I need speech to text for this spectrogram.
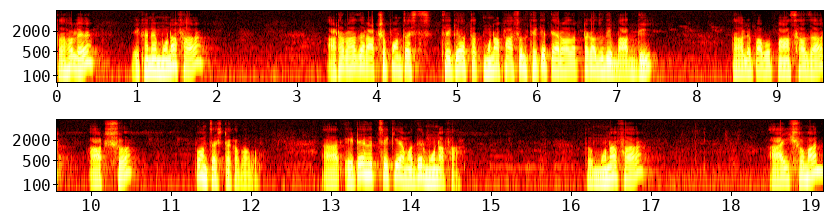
তাহলে এখানে মুনাফা আঠারো হাজার আটশো পঞ্চাশ থেকে, অর্থাৎ মুনাফা আসল থেকে তেরো হাজার টাকা যদি বাদ দিই তাহলে পাবো পাঁচ হাজার আটশো পঞ্চাশ টাকা পাবো। আর এটাই হচ্ছে কি আমাদের মুনাফা। তো মুনাফা আয় সমান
